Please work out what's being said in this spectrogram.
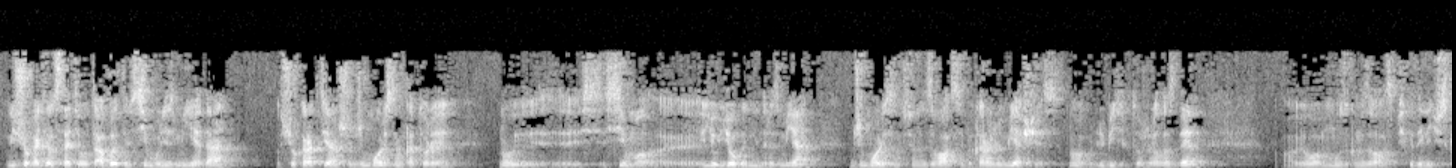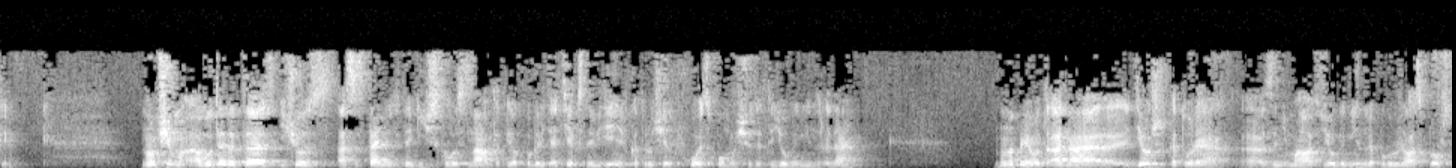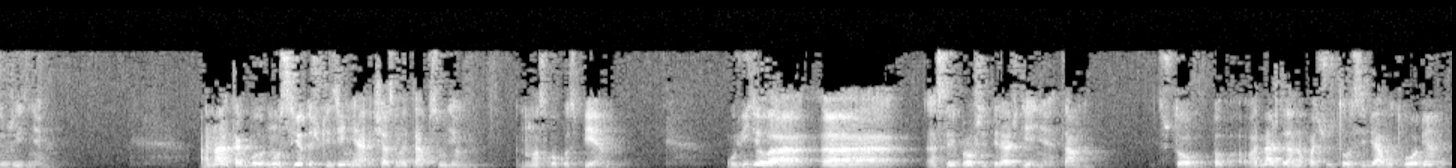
еще хотел, кстати, вот об этом символе змея, да, еще характерно, что Джим Моррисон, который, ну, символ йога Ниндра змея, Джим Моррисон все называл себя королем ящериц, ну, любитель тоже ЛСД, его музыка называлась психоделической. Ну, в общем, а вот этот, а, еще о состоянии вот этого эгического сна, вот хотел поговорить о тех сновидениях, в которые человек входит с помощью вот этой йога ниндры, да. Ну, например, вот одна э, девушка, которая э, занималась йога ниндра, погружалась в прошлой жизни, она как бы, ну, с ее точки зрения, сейчас мы это обсудим, насколько успеем, увидела э, свои прошлые перерождения, там, что однажды она почувствовала себя в утробе,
